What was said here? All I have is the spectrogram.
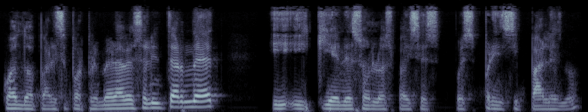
cuando aparece por primera vez el Internet y, quiénes son los países pues principales, ¿no?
